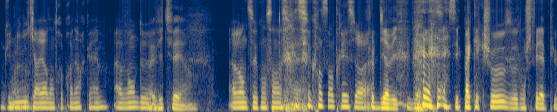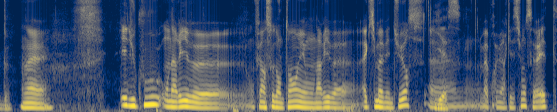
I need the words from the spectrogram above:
Donc une Voilà. mini carrière d'entrepreneur quand même avant de Ouais, vite fait. hein. Avant de se, concent- Ouais. se concentrer sur. euh, Faut le dire vite. vite. c'est pas quelque chose dont je fais la pub. Ouais. Et du coup, on arrive, euh, on fait un saut dans le temps et on arrive à Akima Ventures. Euh, Yes. Ma première question, ça va être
